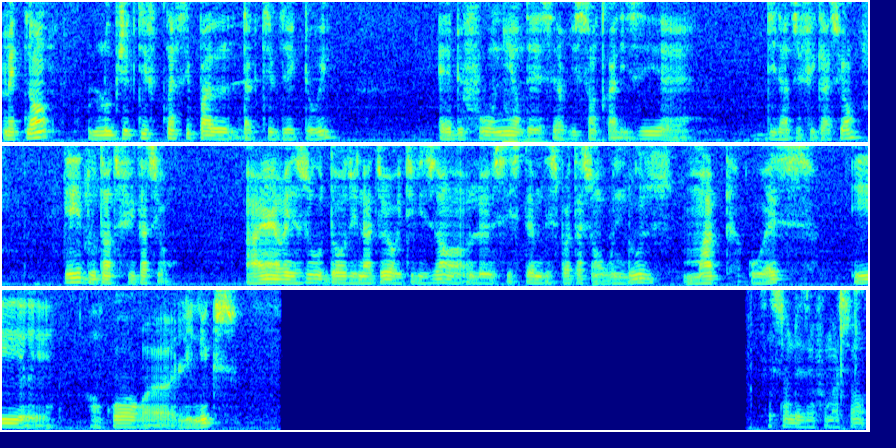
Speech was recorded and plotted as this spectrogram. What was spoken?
Maintenant, l'objectif principal d'Active Directory est de fournir des services centralisés euh, d'identification et d'authentification à un réseau d'ordinateurs utilisant le système d'exploitation Windows, Mac OS et encore euh, Linux. Ce sont des informations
